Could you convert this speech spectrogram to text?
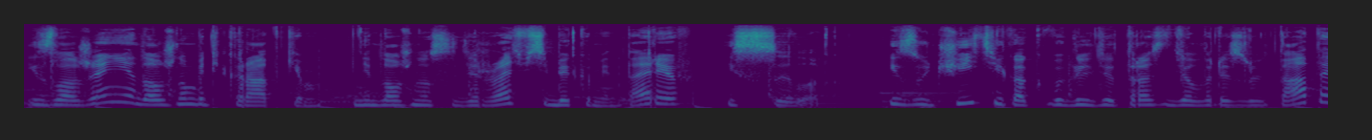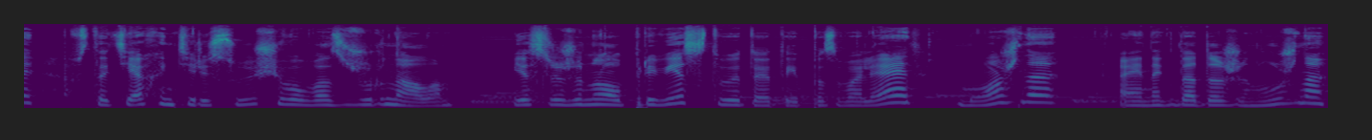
Изложение должно быть кратким, не должно содержать в себе комментариев и ссылок. Изучите, как выглядит раздел «Результаты» в статьях интересующего вас журнала. Если журнал приветствует это и позволяет, можно, а иногда даже нужно,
